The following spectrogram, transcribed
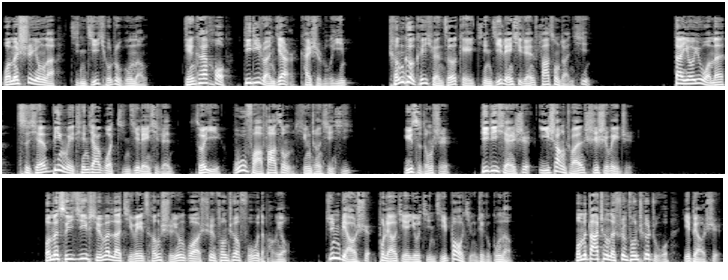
我们试用了紧急求助功能，点开后，滴滴软件开始录音，乘客可以选择给紧急联系人发送短信。但由于我们此前并未添加过紧急联系人，所以无法发送行程信息。与此同时，滴滴显示已上传实时位置。我们随机询问了几位曾使用过顺风车服务的朋友，均表示不了解有紧急报警这个功能。我们搭乘的顺风车主也表示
